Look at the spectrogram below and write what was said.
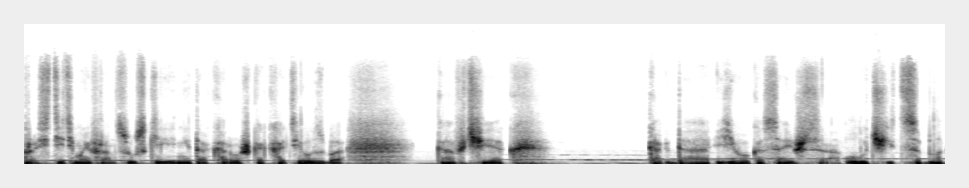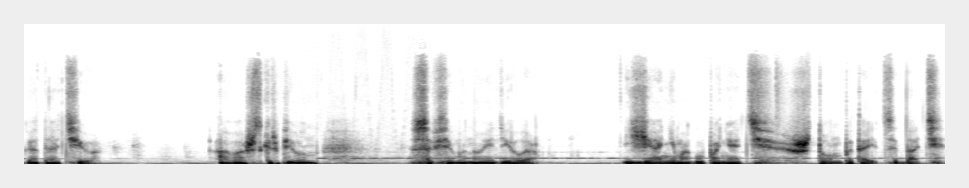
Простите, мой французский не так хорош, как хотелось бы. Ковчег, когда его касаешься, лучится благодатью. А ваш Скорпион — совсем иное дело. Я не могу понять, что он пытается дать».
